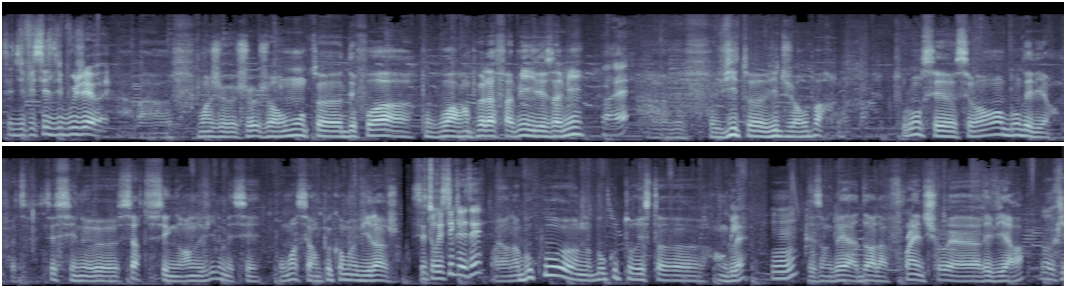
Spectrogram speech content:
C'est difficile d'y bouger, ouais. Ah bah, moi, je, je- je remonte euh, des fois pour voir un peu la famille, les amis. Ouais. Euh, vite, euh, vite, je repars. quoi. Toulon, c'est vraiment un bon délire en fait. Tu sais, c'est une, certes, c'est une grande ville, mais pour moi, c'est un peu comme un village. C'est touristique l'été? Ouais, on, a beaucoup, on a beaucoup de touristes euh, anglais. Mhm. Les Anglais adorent la French euh, Riviera. Ok.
